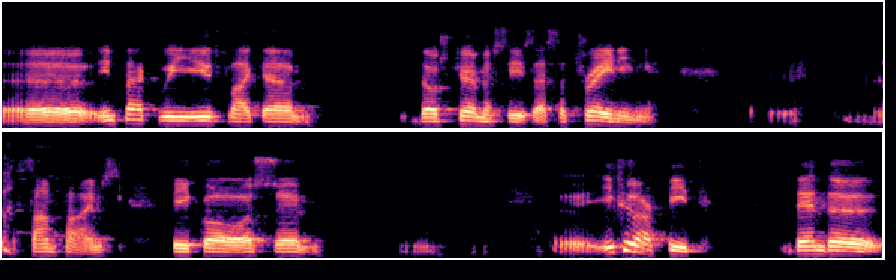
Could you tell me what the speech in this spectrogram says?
Uh, in fact, we used like um, those Kermesses as a training uh, sometimes because um, if you are fit, then the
